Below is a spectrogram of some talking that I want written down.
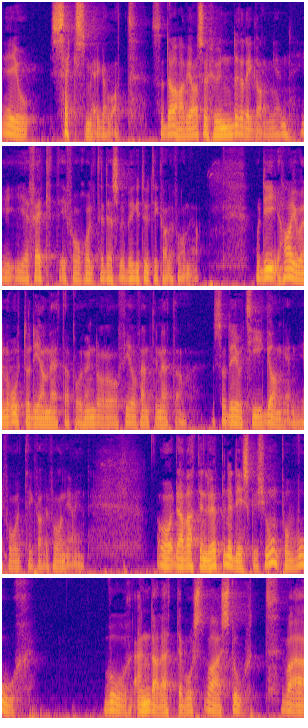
er jo 6 megawatt. Så da har vi altså hundredegangen i, i effekt i forhold til det som er bygget ut i California. Og de har jo en rotordiameter på 154 meter. Så det er jo tigangen i forhold til California. Og det har vært en løpende diskusjon på hvor, hvor ender dette, hvor, hva er stort, hva er,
